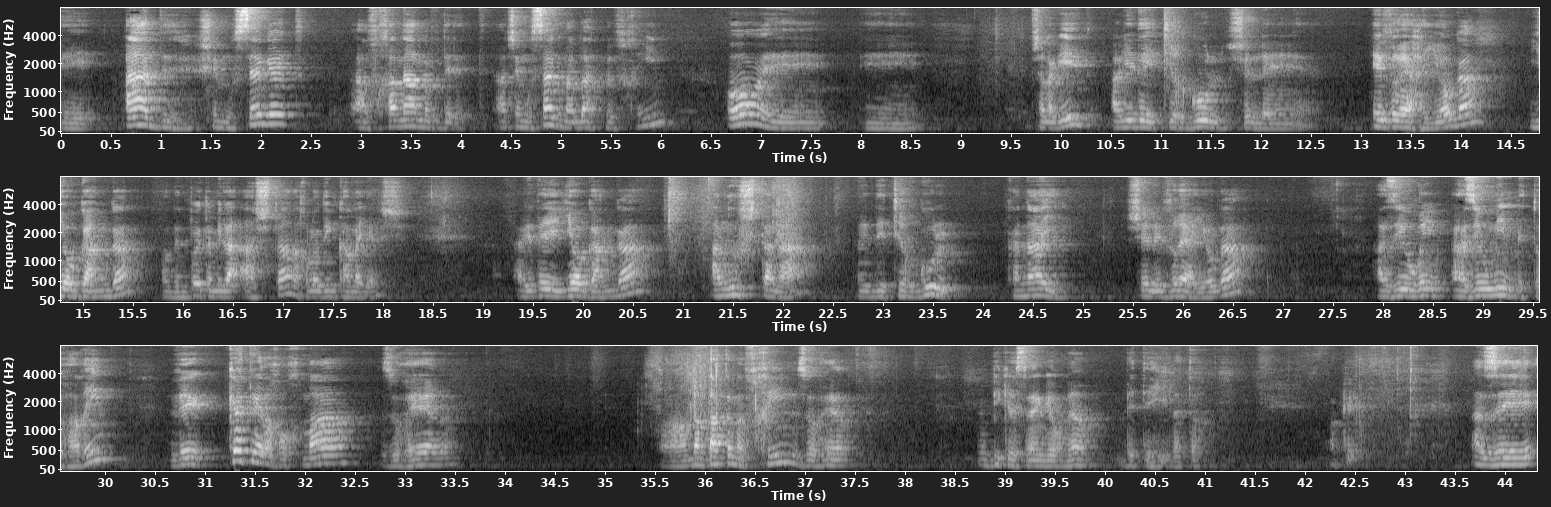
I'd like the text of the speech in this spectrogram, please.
אה, עד שמושגת ההבחנה המבדלת, עד שמושג מבט מבחין, או אה, אה, אפשר להגיד, על ידי תרגול של אברי היוגה, יוגנגה, עוד אין פה את המילה אשטה, אנחנו לא יודעים כמה יש, על ידי יוגנגה, אנושטנה, על ידי תרגול קנאי של אברי היוגה, הזיהומים, הזיהומים מטוהרים, וכתר החוכמה זוהר, המבט המבחין זוהר, בי.קיי.אס איינגר אומר, בתהילתו. אוקיי. אז אה,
